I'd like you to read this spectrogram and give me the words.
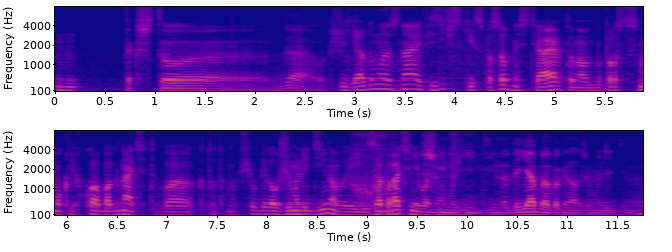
Угу. Так что, да, вообще. Я думаю, зная физические способности Айртона, он бы просто смог легко обогнать этого, кто там вообще убегал, Жемалединова, и забрать у него мяч. Жемалединова, да я бы обогнал Жемалединова.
